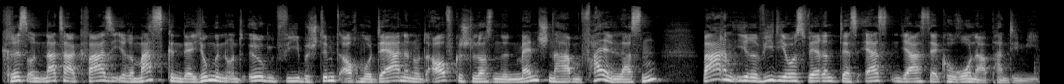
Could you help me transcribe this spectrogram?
Chris und Natta quasi ihre Masken der jungen und irgendwie bestimmt auch modernen und aufgeschlossenen Menschen haben fallen lassen, waren ihre Videos während des ersten Jahres der Corona-Pandemie.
